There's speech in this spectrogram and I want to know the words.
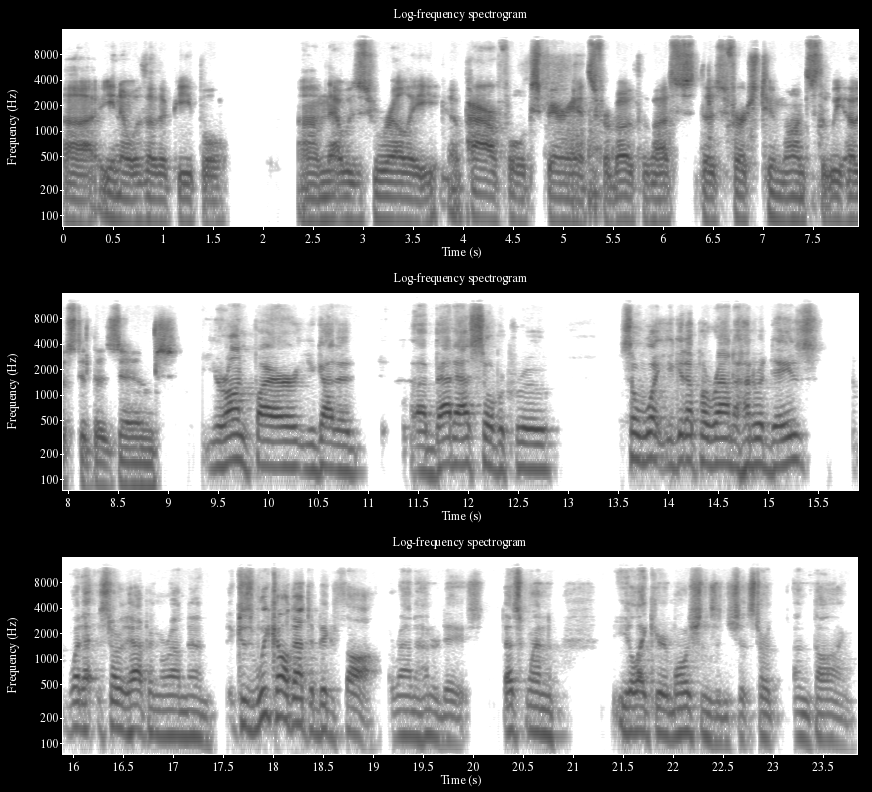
uh, you know, with other people. Um, that was really a powerful experience for both of us those first two months that we hosted the zooms. You're on fire. You got a, a badass sober crew. So what you get up around 100 days what started happening around then because we call that the big thaw around 100 days that's when you like your emotions and shit start unthawing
